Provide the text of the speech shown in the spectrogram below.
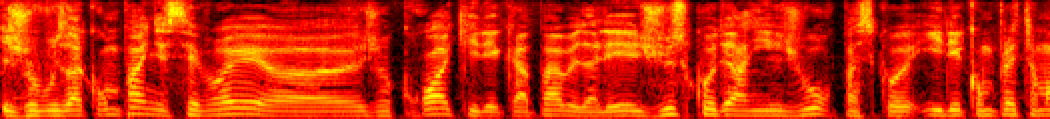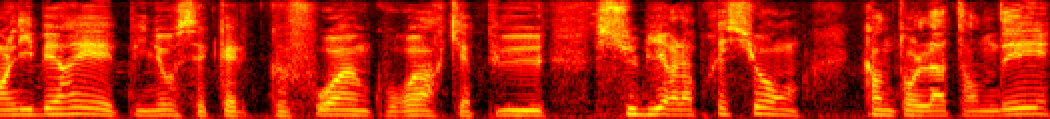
Je vous accompagne, c'est vrai, euh, je crois qu'il est capable d'aller jusqu'au dernier jour parce qu'il est complètement libéré. Pinot, c'est quelquefois un coureur qui a pu subir la pression quand on l'attendait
